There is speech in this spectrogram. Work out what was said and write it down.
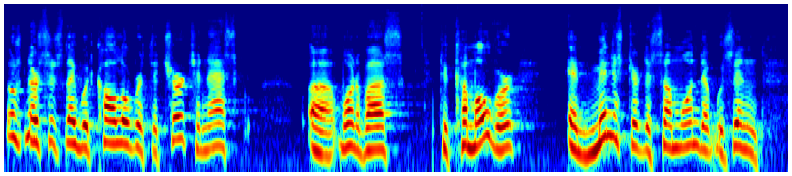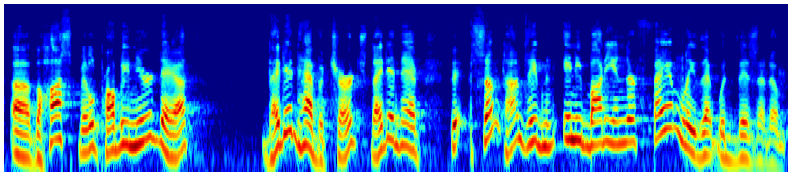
those nurses they would call over at the church and ask uh, one of us to come over and minister to someone that was in uh, the hospital, probably near death. They didn't have a church. They didn't have, sometimes even anybody in their family that would visit them.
